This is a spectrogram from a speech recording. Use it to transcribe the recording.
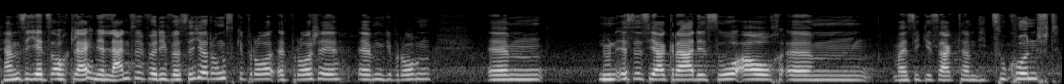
Da haben Sie jetzt auch gleich eine Lanze für die Versicherungsbranche ähm, gebrochen. Ähm, nun ist es ja gerade so auch, ähm, weil Sie gesagt haben, die Zukunft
